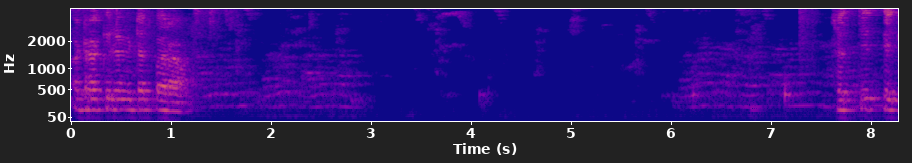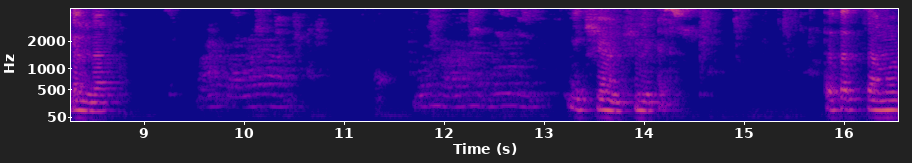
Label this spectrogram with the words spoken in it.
अठरा किलोमीटर पर आवर छत्तीस सेकंदात. एकशे ऐंशी मीटर तसंच समोर.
